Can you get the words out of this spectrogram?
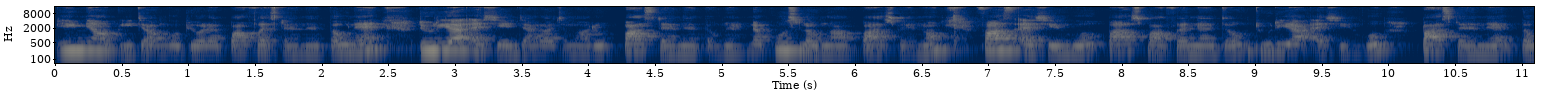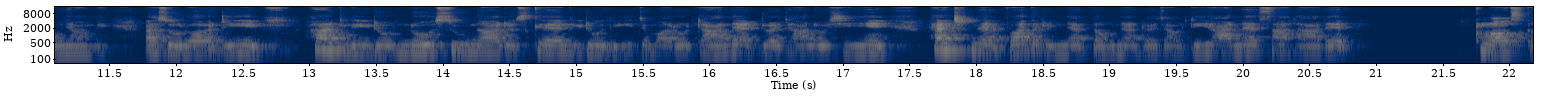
ပြီးမြောက်ပြီးကြောင်းကိုပြောတဲ့ perfect tense နဲ့သုံးတယ်ဒုတိယ action ကြတော့ကျမတို့ past tense နဲ့သုံးတယ်နှစ်ခုစလုံးက past ပဲနော် first action ကို past perfect နဲ့သုံးဒုတိယ action ကို past tense နဲ့သုံးရမယ်အဲဆိုတော့ဒီ hardly တို့ no sooner တို့ scarcely တို့ဒီကျမတို့ဒါနဲ့တွဲထားလို့ရှိရင် had နဲ့ verb နဲ့သုံးတဲ့အတွက်ကြောင့်ဒီဟာနဲ့စထားတဲ့ clause က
